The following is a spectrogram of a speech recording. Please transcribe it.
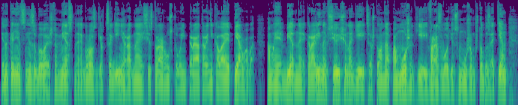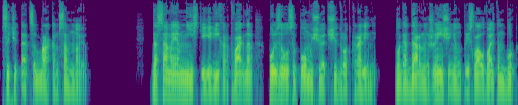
И, наконец, не забывай, что местная гроссгерцогиня — родная сестра русского императора Николая I, а моя бедная Каролина все еще надеется, что она поможет ей в разводе с мужем, чтобы затем сочетаться браком со мною. До самой амнистии Рихард Вагнер пользовался помощью от щедрот Каролины. Благодарной женщине он прислал в Альтенбург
